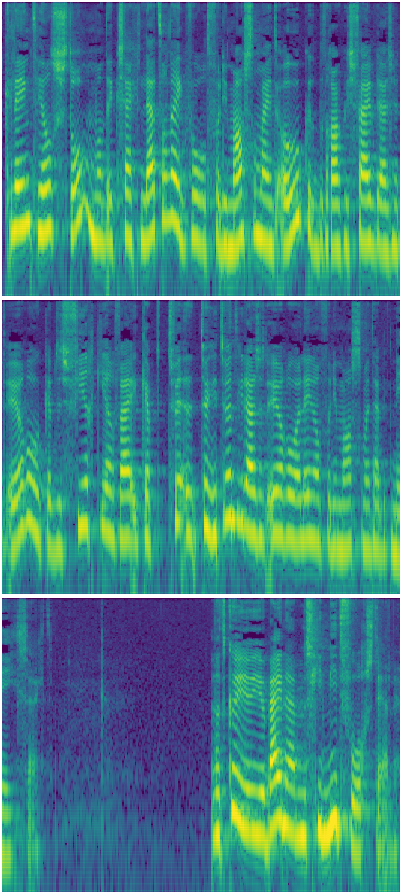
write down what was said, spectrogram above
klinkt heel stom, want ik zeg letterlijk, bijvoorbeeld voor die mastermind ook, het bedrag is 5000 euro. Ik heb dus vier keer, ik heb tegen 20.000 euro alleen al voor die mastermind heb ik nee gezegd. Dat kun je je bijna misschien niet voorstellen.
